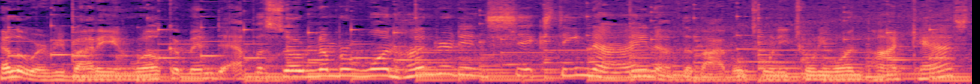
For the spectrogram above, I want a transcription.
Hello, everybody, and welcome into episode number 169 of the Bible 2021 podcast.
